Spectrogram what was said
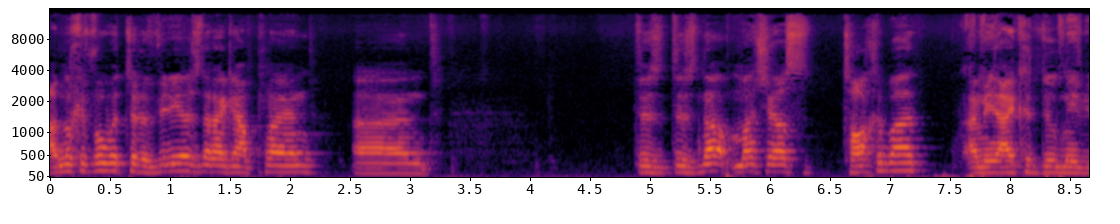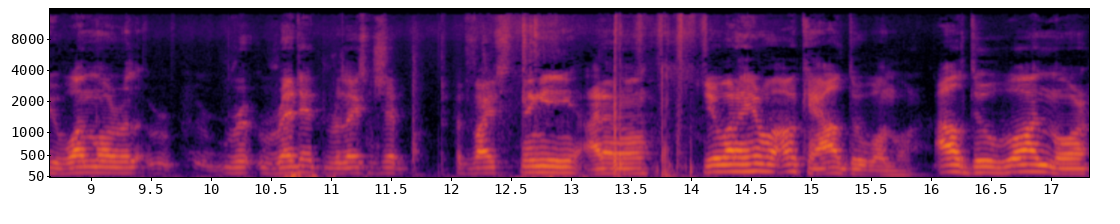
I'm looking forward to the videos that I got planned. And there's there's not much else to talk about. I mean, I could do maybe one more re- Reddit relationship advice thingy. I don't know. Do you want to hear one? Okay, I'll do one more. I'll do one more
